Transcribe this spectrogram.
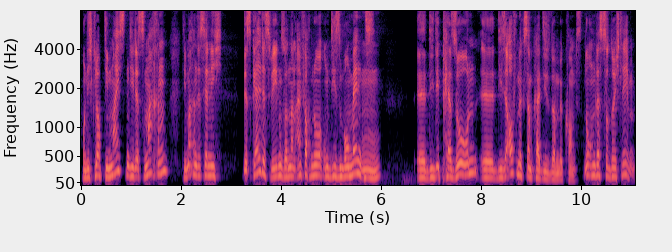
Und ich glaube, die meisten, die das machen, die machen das ja nicht des Geldes wegen, sondern einfach nur um diesen Moment mhm. Äh, die, die Person, äh, diese Aufmerksamkeit, die du dann bekommst, nur um das zu durchleben.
